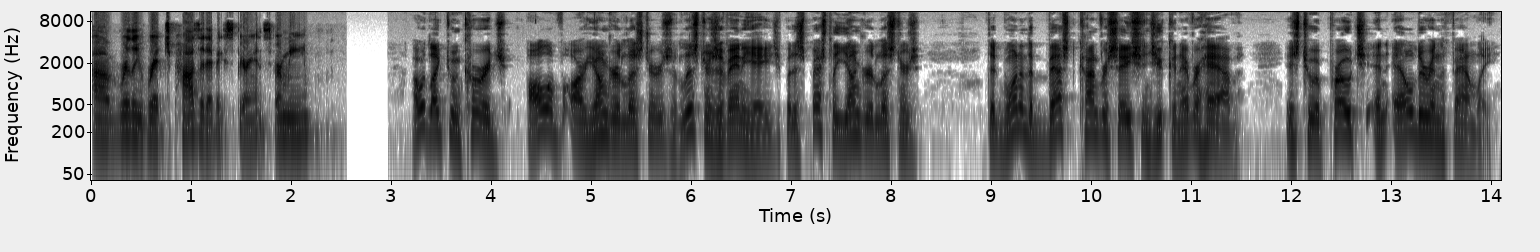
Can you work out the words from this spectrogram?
a really rich positive experience for me i would like to encourage all of our younger listeners or listeners of any age but especially younger listeners that one of the best conversations you can ever have is to approach an elder in the family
